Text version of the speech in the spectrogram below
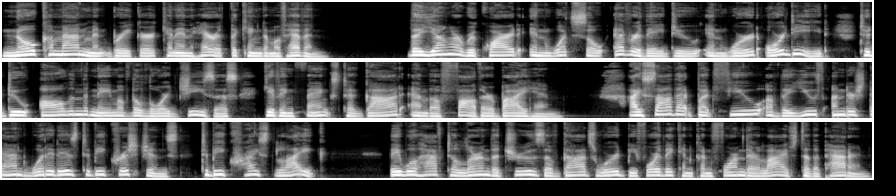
No commandment breaker can inherit the kingdom of heaven. The young are required in whatsoever they do, in word or deed, to do all in the name of the Lord Jesus, giving thanks to God and the Father by him. I saw that but few of the youth understand what it is to be Christians, to be Christ like. They will have to learn the truths of God's Word before they can conform their lives to the pattern.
